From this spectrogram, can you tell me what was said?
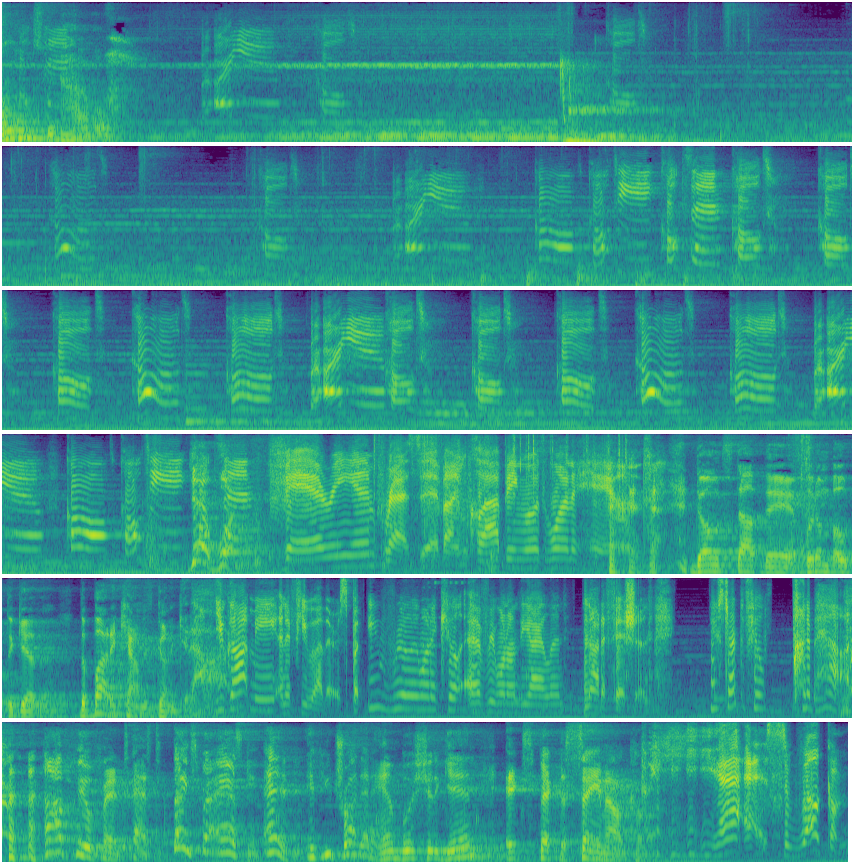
Home sweet. Colt, Colt, where are you? Colt, Colty. Yeah, what? Very impressive. I'm clapping with one hand. Don't stop there. Put them both together. The body count is gonna get high. you got me and a few others, but you really want to kill everyone on the island? Not efficient. You start to feel kind of bad. I feel fantastic. Thanks for asking. And if you try that ambush shit again, expect the same outcome. yes, welcome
